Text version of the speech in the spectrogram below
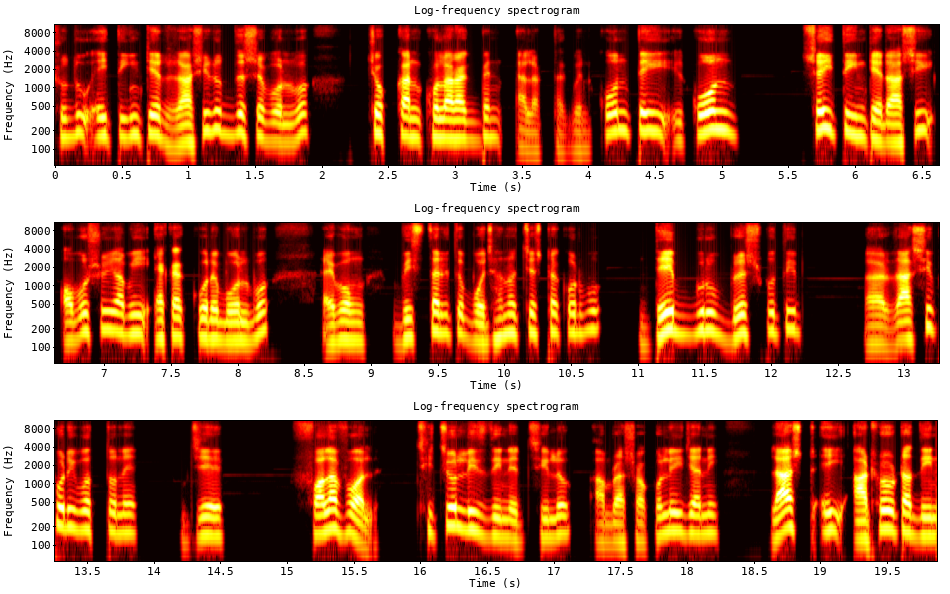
শুধু এই তিনটে রাশির উদ্দেশ্যে বলব, চোখ কান খোলা রাখবেন অ্যালার্ট থাকবেন। কোন কোন সেই তিনটে রাশি অবশ্যই আমি এক এক করে বলব। এবং বিস্তারিত বোঝানোর চেষ্টা করব। দেবগুরু বৃহস্পতির রাশি পরিবর্তনে যে ফলাফল ছিচল্লিশ দিনের ছিল, আমরা সকলেই জানি। লাস্ট এই আঠেরোটা দিন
